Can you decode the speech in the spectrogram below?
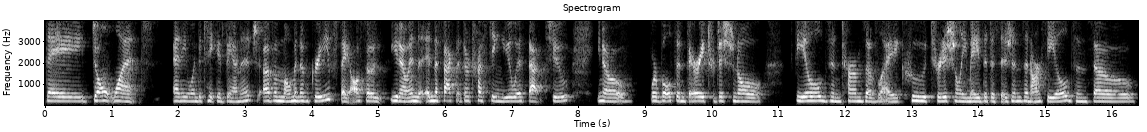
they don't want anyone to take advantage of a moment of grief. They also, you know, in in the fact that they're trusting you with that too. You know, we're both in very traditional fields in terms of like who traditionally made the decisions in our fields. And so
